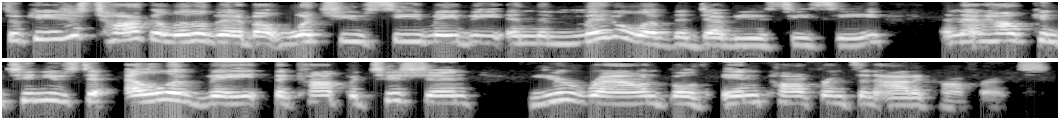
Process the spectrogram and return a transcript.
So, can you just talk a little bit about what you see maybe in the middle of the WCC and then how it continues to elevate the competition year round, both in conference and out of conference?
